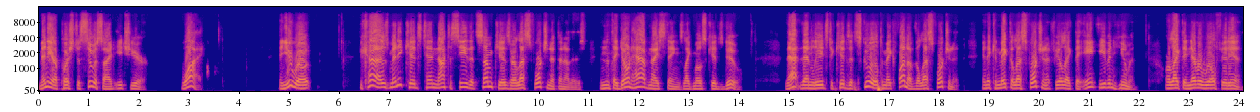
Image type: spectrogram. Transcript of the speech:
Many are pushed to suicide each year. Why? And you wrote, because many kids tend not to see that some kids are less fortunate than others and that they don't have nice things like most kids do. That then leads to kids at school to make fun of the less fortunate, and it can make the less fortunate feel like they ain't even human or like they never will fit in.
